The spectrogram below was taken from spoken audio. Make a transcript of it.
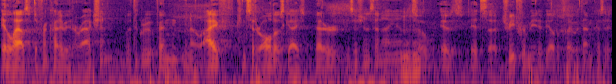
it allows a different kind of interaction with the group, and you know, I consider all those guys better musicians than I am. So it was, it's a treat for me to be able to play with them because it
